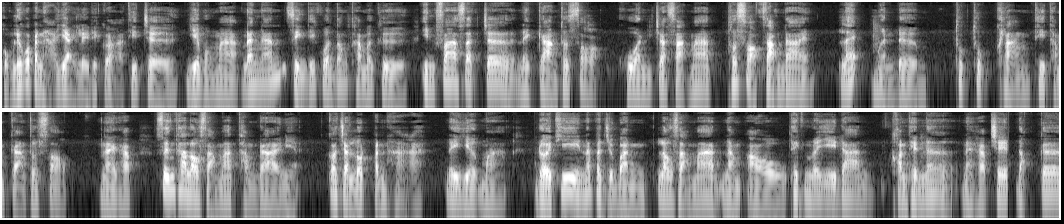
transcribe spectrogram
ผมเรียกว่าปัญหาใหญ่เลยดีกว่าที่เจอเยอะมากๆ ดังนั้นสิ่งที่ควรต้องทำก็คือ infrastructure ในการทดสอบควรจะสามารถทดสอบซ้ำได้ และเหมือนเดิมทุกๆ ครั้งที่ทำการทดสอบนะครับ ซึ่งถ้าเราสามารถทำได้เนี่ยก็จะลดปัญหาได้เยอะมาก โดยที่ณปัจจุบันเราสามารถนำเอาเทคโนโลยีด้านคอนเทนเนอร์นะครับ เช่น Docker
